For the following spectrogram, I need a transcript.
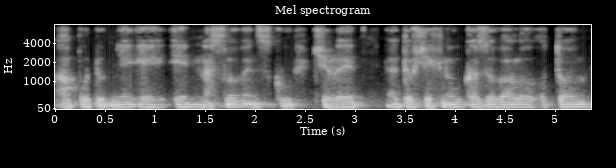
a podobně i, i na Slovensku. Čili to všechno ukazovalo o tom,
